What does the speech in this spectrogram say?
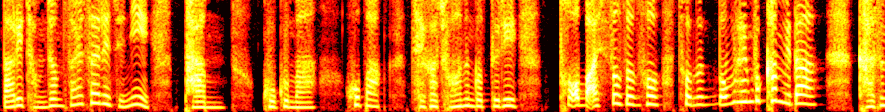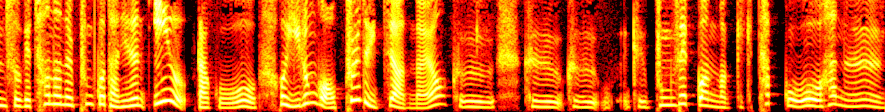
날이 점점 쌀쌀해지니 밤, 고구마, 호박, 제가 좋아하는 것들이 더 맛있어져서 저는 너무 행복합니다. 가슴 속에 천 원을 품고 다니는 이유라고. 어, 이런 거 어플도 있지 않나요? 그, 그, 그, 그 붕세권 막 이렇게 찾고 하는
